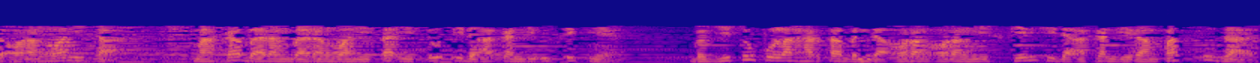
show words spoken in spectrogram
seorang wanita, maka barang-barang wanita itu tidak akan diusiknya. Begitu pula harta benda orang-orang miskin tidak akan dirampas Fuzail.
